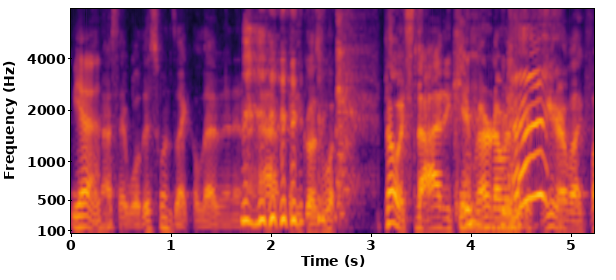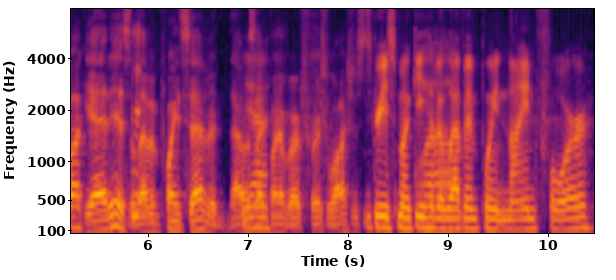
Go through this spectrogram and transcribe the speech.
Yeah. And I said, well, this one's like 11 and a half. And he goes, what? No, it's not. He came running over the computer. I'm like, fuck, yeah, it is 11.7. That was Yeah. like one of our first washes. too. Grease Monkey hit Wow. 11.94.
